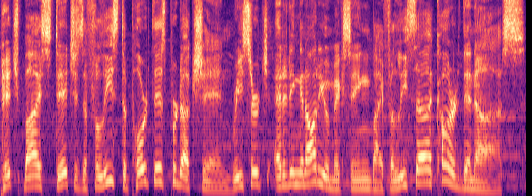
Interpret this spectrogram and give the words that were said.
Pitch by Stitch is a Felice Deportes production. Research, editing, and audio mixing by Felisa Cardenas.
